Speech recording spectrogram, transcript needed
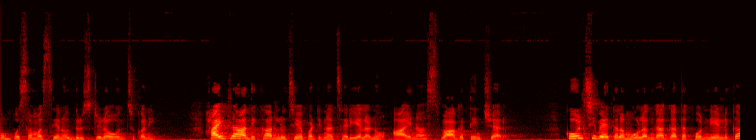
ముంపు సమస్యను దృష్టిలో ఉంచుకొని హైడ్రా అధికారులు చేపట్టిన చర్యలను ఆయన స్వాగతించారు. కూల్చివేతల మూలంగా గత కొన్నేళ్ళుగా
